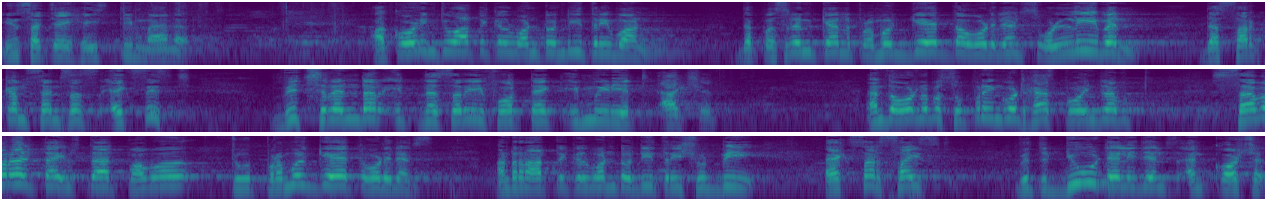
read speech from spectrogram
in such a hasty manner? According to Article 123.1, the President can promulgate the ordinance only when the circumstances exist which render it necessary for take immediate action. And the Honorable Supreme Court has pointed out several times that power to promulgate ordinance under Article 123 should be exercised with due diligence and caution.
